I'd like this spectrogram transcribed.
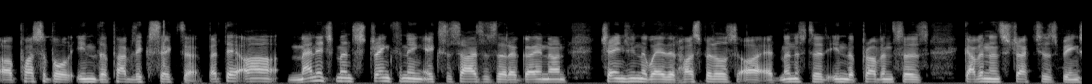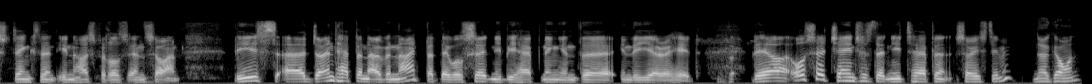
are possible in the public sector, but there are management strengthening exercises that are going on, changing the way that hospitals are administered in the provinces, governance structures being strengthened in hospitals, and so on These uh, don't happen overnight, but they will certainly be happening in the in the year ahead. But, there are also changes that need to happen. Sorry, Stephen. No, go on.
